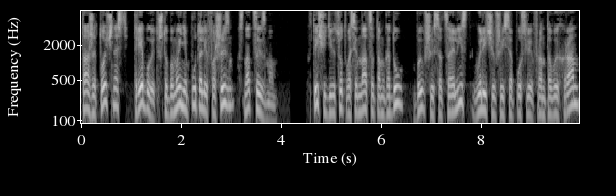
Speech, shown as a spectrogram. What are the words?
Та же точность требует, чтобы мы не путали фашизм с нацизмом. В 1918 году бывший социалист, вылечившийся после фронтовых ран,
